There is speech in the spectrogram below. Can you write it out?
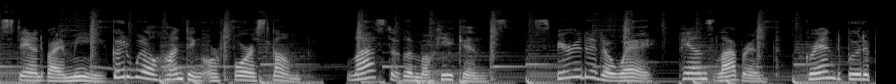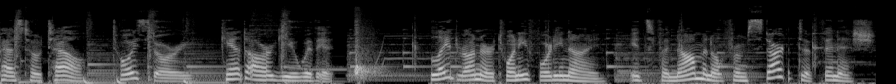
Stand By Me, Good Will Hunting or Forrest Gump. Last of the Mohicans. Spirited Away, Pan's Labyrinth, Grand Budapest Hotel, Toy Story. Can't argue with it. Blade Runner 2049. It's phenomenal from start to finish.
